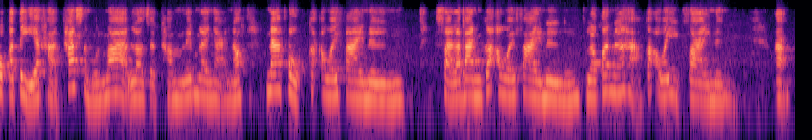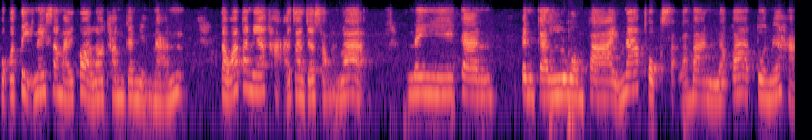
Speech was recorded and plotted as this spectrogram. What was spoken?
ปกติอะค่ะ ถ้าสมมุติว่าเราจะทำเล่มรายงานเนาะ หน้าปกก็เอาไว้ไฟล์หนึ่ง สารบัญก็เอาไว้ไฟล์หนึ่ง แล้วก็เนื้อหาก็เอาไว้อีกไฟล์หนึ่งอะ ปกติในสมัยก่อนเราทำกันอย่างนั้น แต่ว่าตอนนี้ค่ะอาจารย์จะสอนว่า ในการเป็นการรวมไฟล์หน้าปกสารบัญแล้วก็ตัวเนื้อหา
